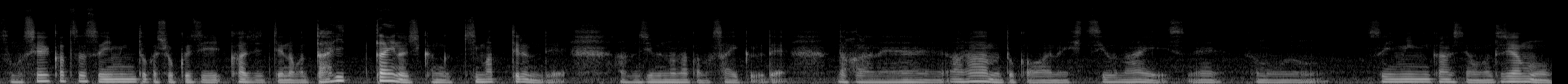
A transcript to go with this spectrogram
その生活睡眠とか食事家事っていうのは大体の時間が決まってるんであの自分の中のサイクルで。だからねアラームとかはね必要ないですね。その睡眠に関しても私はもう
